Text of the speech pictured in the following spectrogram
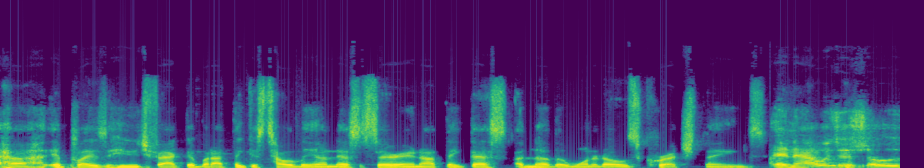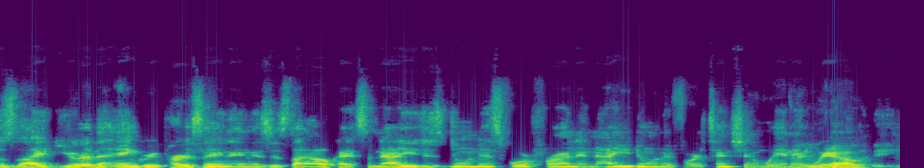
uh, it plays a huge factor, but I think it's totally unnecessary, and I think that's another one of those crutch things. And now it just shows like you're the angry person, and it's just like, okay, so now you're just doing this for fun, and now you're doing it for attention. When in you go. reality,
